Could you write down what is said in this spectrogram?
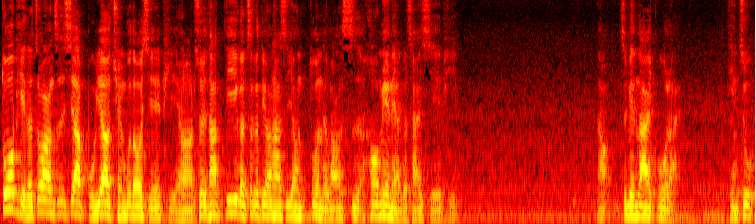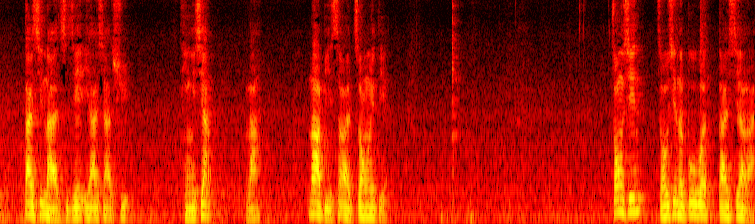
多撇的状况之下，不要全部都斜撇啊，所以它第一个这个地方它是用钝的方式，后面两个才斜撇。好，这边拉过来，停住，带进来直接压下去，停一下，拉，蜡笔稍微重一点。中心轴心的部分带下来，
